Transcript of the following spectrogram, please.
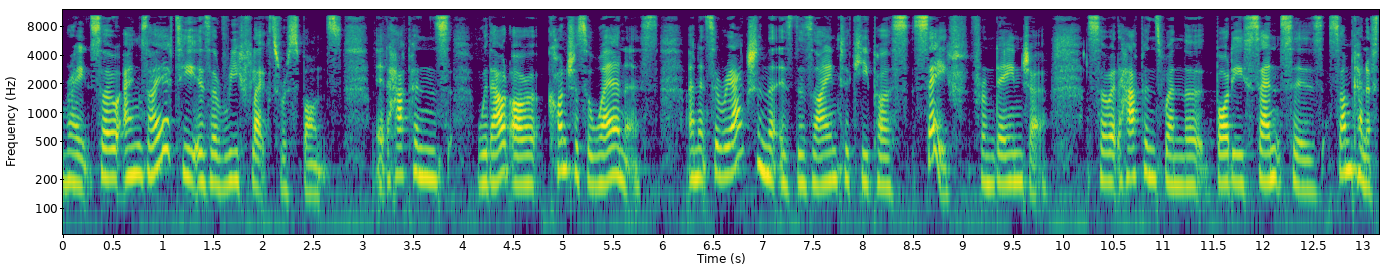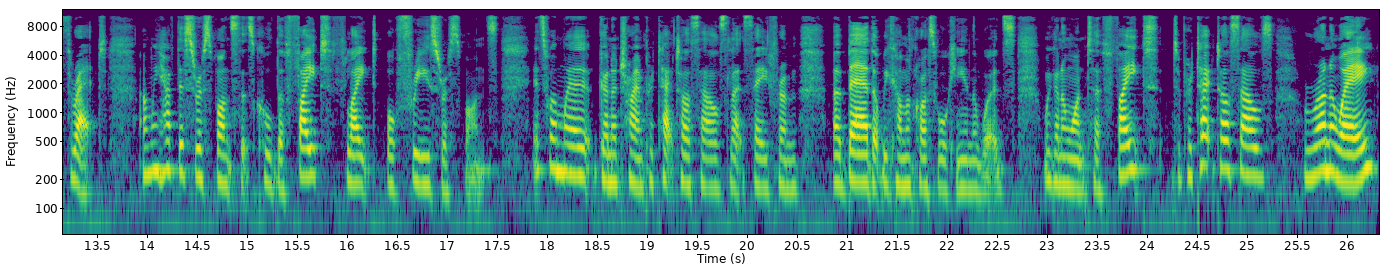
right. So anxiety is a reflex response. It happens without our conscious awareness, and it's a reaction that is designed to keep us safe from danger. So it happens when the body senses some kind of threat, and we have this response that's called the fight, flight, or freeze response. It's when we're going to try and protect ourselves, let's say, from a bear that we come across walking in the woods. We're going to want to fight to protect ourselves, run away,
